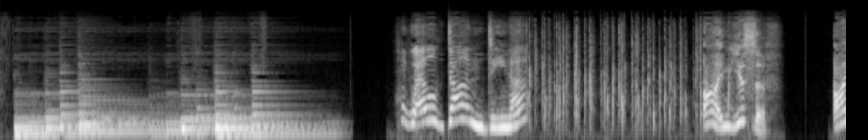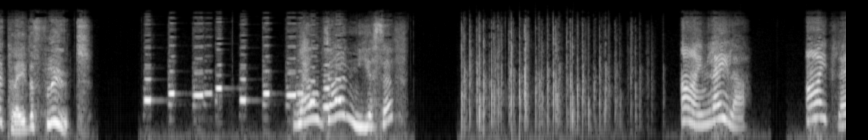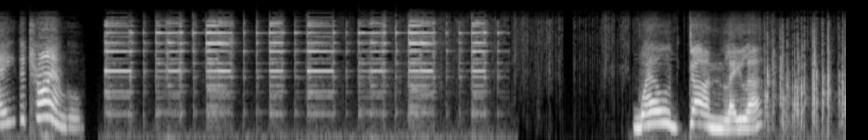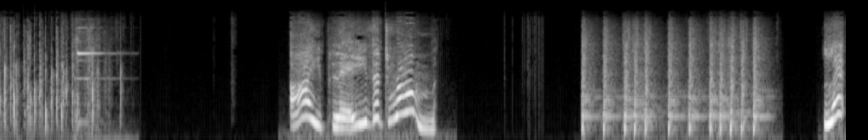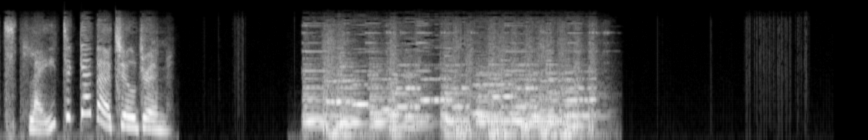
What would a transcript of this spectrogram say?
Well done, Dina. I'm Yusuf. I play the flute. Well done, Yusuf. I'm Layla. I play the triangle. Well done, Layla. Play the drum. Let's play together, children.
